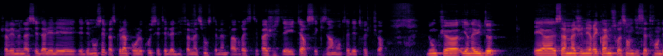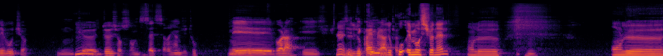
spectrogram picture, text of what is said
j'avais menacé d'aller les, les, dénoncer parce que là, pour le coup, c'était de la diffamation. C'était même pas vrai. C'était pas juste des haters, c'est qu'ils inventaient des trucs, tu vois. Donc, il y en a eu deux. Et ça m'a généré quand même 77 rendez-vous, tu vois. Donc, mmh. deux sur 77, c'est rien du tout. Mais voilà, ils, étaient quand même là. Le coup émotionnel, on le, mmh. on le,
